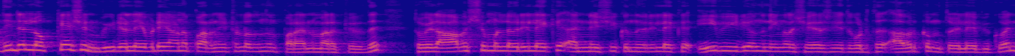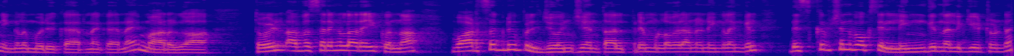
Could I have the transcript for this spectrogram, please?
അതിന്റെ ലൊക്കേഷൻ വീഡിയോയിൽ എവിടെയാണ് പറഞ്ഞിട്ടുള്ളതെന്നും പറയാൻ മറക്കരുത്. തൊഴിൽ ആവശ്യമുള്ളവരിലേക്ക് അന്വേഷിക്കുന്നവരിലേക്ക് ഈ വീഡിയോ ഒന്ന് നിങ്ങൾ ഷെയർ ചെയ്ത് കൊടുത്ത് അവർക്കും തൊഴിൽ ലഭിക്കുവാൻ നിങ്ങളും ഒരു കാരണക്കാരനായി മാറുക. തൊഴിൽ അവസരങ്ങൾ അറിയിക്കുന്ന വാട്സപ്പ് ഗ്രൂപ്പിൽ ജോയിൻ ചെയ്യാൻ താല്പര്യമുള്ളവരാണ് നിങ്ങളെങ്കിൽ ഡിസ്ക്രിപ്ഷൻ ബോക്സിൽ ലിങ്ക് നൽകിയിട്ടുണ്ട്.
